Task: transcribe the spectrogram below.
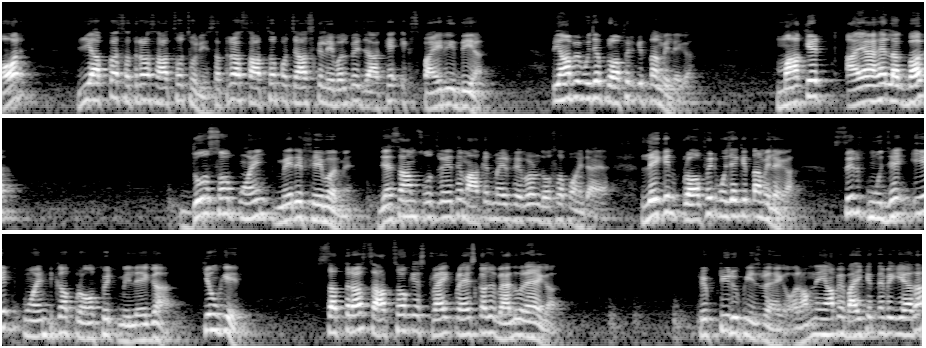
और ये आपका सत्रह सात सौ चोरी सत्रह सात सौ पचास के लेवल पे जाके एक्सपायरी दिया तो यहाँ पे मुझे प्रॉफिट कितना मिलेगा? मार्केट आया है लगभग 200 पॉइंट मेरे फेवर में। जैसा हम सोच रहे थे मार्केट मेरे फेवर में 200 पॉइंट आया। लेकिन प्रॉफिट मुझे कितना मिलेगा? सिर्फ़ मुझे 8 पॉइंट का प्रॉफिट मिलेगा, क्योंकि सत्रह सात सौ के स्ट्राइक प्राइस का जो वैल्यू रहेगा फिफ्टी रुपीज़ रहेगा। और हमने यहाँ पे बाई कितने पे किया था?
